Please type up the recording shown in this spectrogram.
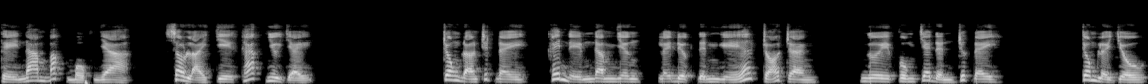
thì Nam Bắc một nhà, sao lại chia khác như vậy? Trong đoạn trích này, khái niệm nam nhân lại được định nghĩa rõ ràng, người vùng gia đình trước đây. Trong lời dụ,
